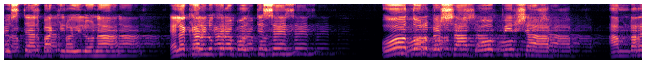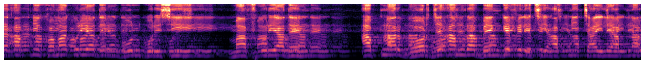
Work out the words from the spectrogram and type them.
বুঝতে আর বাকি রইল না। এলাকার লোকেরা বলতেছেন, ও দরবেশ সাহেব, ও পীর সাহেব আমরা আপনি ক্ষমা করিয়া দেন, ভুল করেছি, মাফ করিয়া দেন। আপনার ঘর যে আমরা ব্যঙ্গে ফেলেছি আপনি চাইলে আপনার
